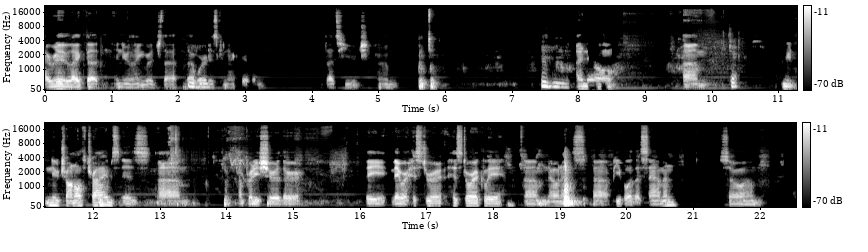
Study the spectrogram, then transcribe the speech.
I really like that in your language that that Mm-hmm. word is connected, and that's huge. Um, Mm-hmm. I know um, Yeah. New, Nuu-chah-nulth tribes is um, I'm pretty sure they're they they were histori- historically um, known as uh, people of the salmon. So um,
